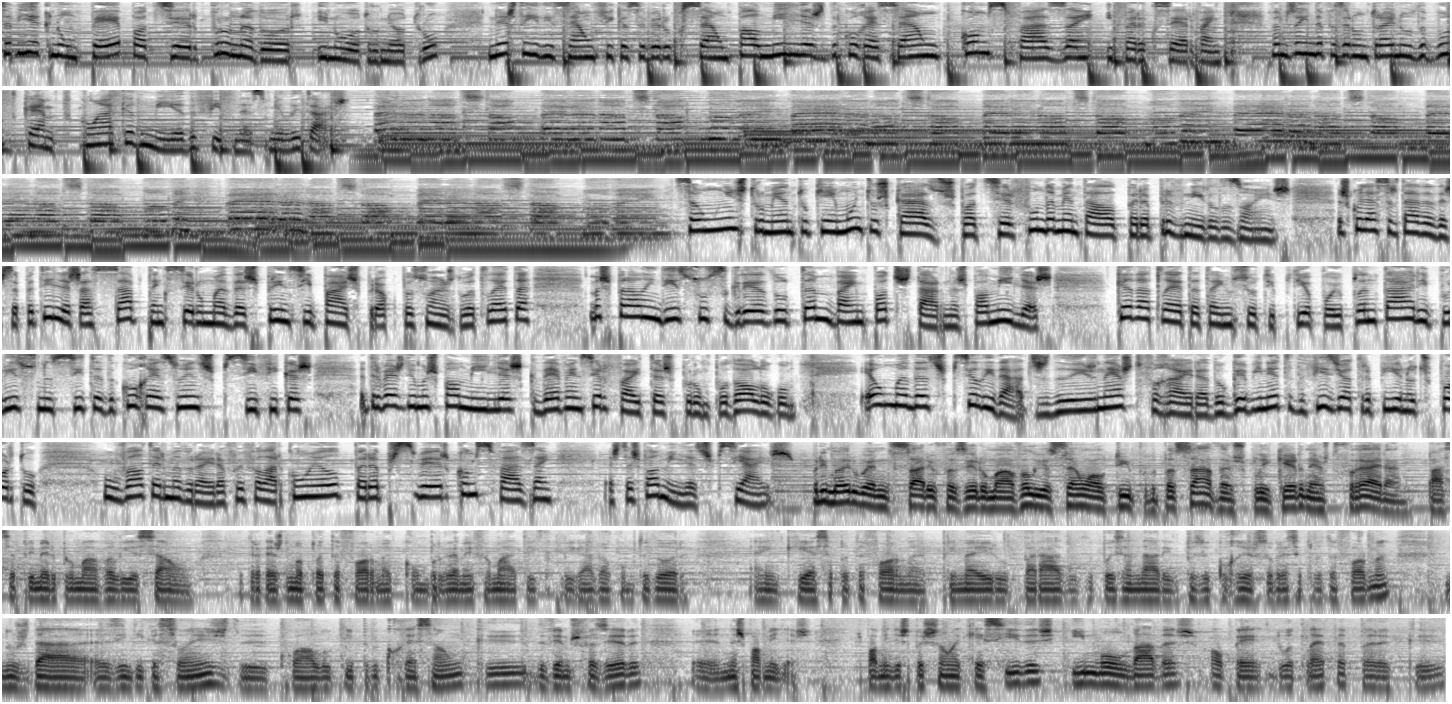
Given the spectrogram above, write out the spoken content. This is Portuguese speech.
Sabia que num pé pode ser pronador e no outro neutro? Nesta edição fica a saber o que são palmilhas de correção, como se fazem e para que servem. Vamos ainda fazer um treino de bootcamp com a Academia de Fitness Militar. Better not stop, better not stop instrumento que, em muitos casos, pode ser fundamental para prevenir lesões. A escolha acertada das sapatilhas, já se sabe, tem que ser uma das principais preocupações do atleta, mas, para além disso, o segredo também pode estar nas palmilhas. Cada atleta tem o seu tipo de apoio plantar e, por isso, necessita de correções específicas através de umas palmilhas que devem ser feitas por um podólogo. É uma das especialidades de Ernesto Ferreira, do Gabinete de Fisioterapia no Desporto. O Walter Madureira foi falar com ele para perceber como se fazem estas palmilhas especiais. Primeiro é necessário fazer uma avaliação ao tipo de passada, explica Ernesto Ferreira. Passa primeiro por uma avaliação através de uma plataforma com um programa informático ligado ao computador, em que essa plataforma, primeiro parado, depois andar e depois a correr sobre essa plataforma, nos dá as indicações de qual o tipo de correção que devemos fazer eh, nas palmilhas. As palmilhas depois são aquecidas e moldadas ao pé do atleta para que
